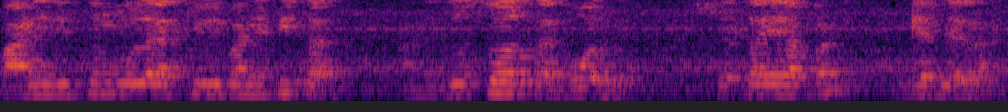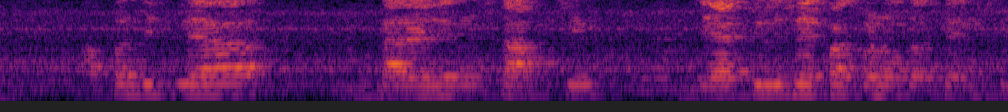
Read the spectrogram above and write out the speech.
पाणी जिथून मुलं ॲक्च्युली पाणी पितात आणि जो सोर्स आहे बोरवेल त्याचाही आपण घेतलेला आहे. आपण तिथल्या कार्यालयीन स्टाफची जे ॲक्च्युली स्वयंपाक बनवतात त्यांचे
